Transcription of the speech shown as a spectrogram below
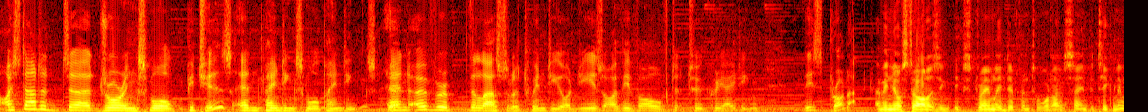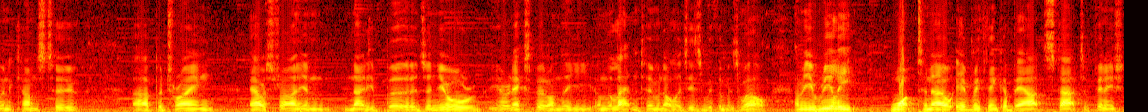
I started uh, drawing small pictures and painting small paintings. And over the last sort of 20 odd years, I've evolved to creating this product. I mean, your style is extremely different to what I've seen, particularly when it comes to uh, portraying our Australian native birds. And you're you're an expert on the on the Latin terminologies with them as well. I mean, you really want to know everything about start to finish.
